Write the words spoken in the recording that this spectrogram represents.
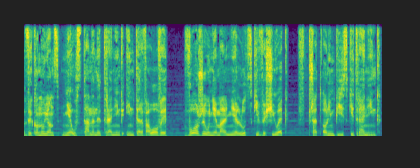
wykonując nieustanny trening interwałowy, włożył niemal nieludzki wysiłek w przedolimpijski trening.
